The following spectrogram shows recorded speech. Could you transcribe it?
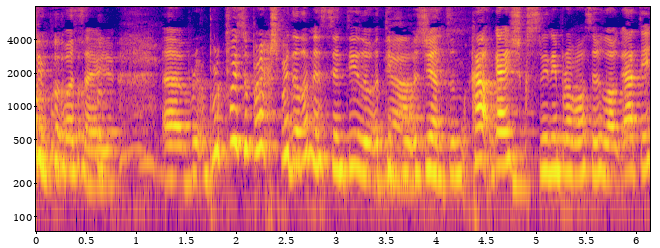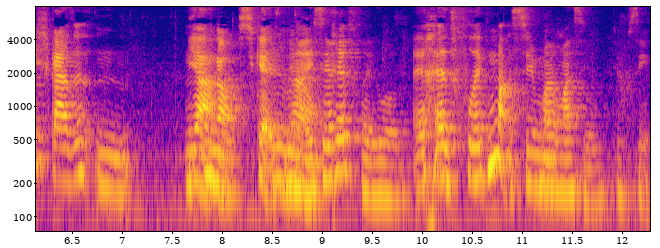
tipo, a sério. Uh, porque foi super respeitador nesse sentido, tipo, yeah. gente, gajos que se virem para vocês logo, ah, tens casa... Hum. Yeah. Não, esquece. Não, não, isso é red flag logo. É red flag máximo. Máximo, tipo sim.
